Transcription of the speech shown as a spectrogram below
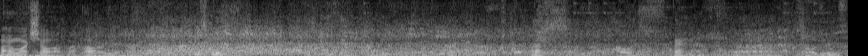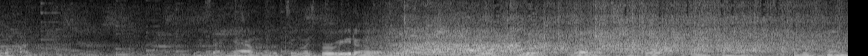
I don't want to show off my power yet. This was, this was their equipment. That's how a Spanish uh, soldier used to look like. Looks like you have a little too much burrito. At this the bullets that.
